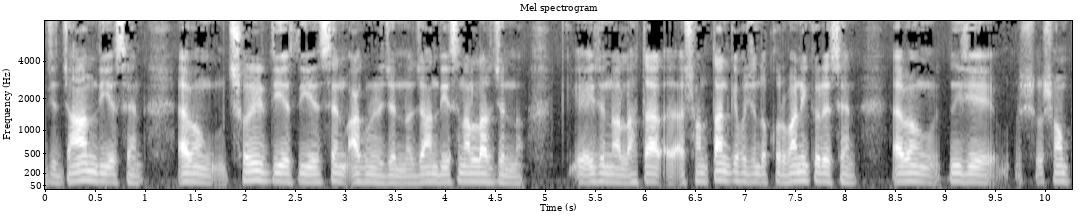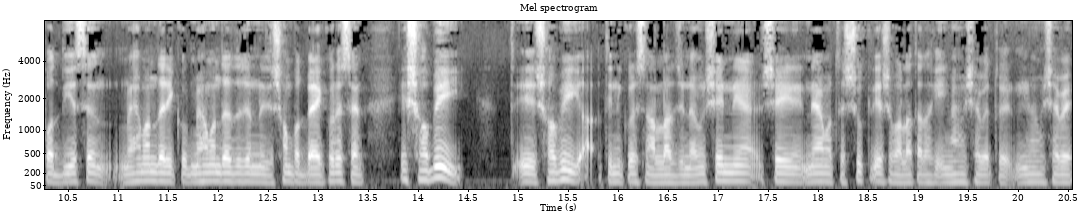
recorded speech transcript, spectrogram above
যে জান দিয়েছেন এবং শরীর দিয়ে দিয়েছেন আগুনের জন্য, জান দিয়েছেন আল্লাহর জন্য। এই জন্য আল্লাহ তার সন্তানকে পর্যন্ত কোরবানি করেছেন এবং নিজে সম্পদ দিয়েছেন, মেহমানদারি মেহমানদারদের জন্য নিজে সম্পদ ব্যয় করেছেন। এসবই সবই তিনি করেছেন আল্লাহর জন্য এবং সেই সেই নিয়ামতের সুক্রিয়া সব আল্লাহ তালাকে ইমাম হিসাবে ইমাম হিসাবে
